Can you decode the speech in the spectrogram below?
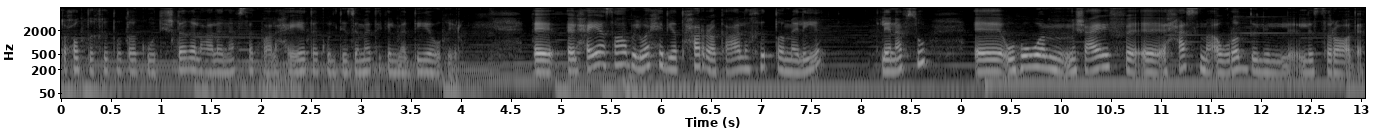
تحط خططك وتشتغل على نفسك وعلى حياتك والتزاماتك المادية وغيره. آه، الحقيقة صعب الواحد يتحرك على خطة مالية لنفسه آه، وهو مش عارف آه، حسم أو رد لل- للصراع ده.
